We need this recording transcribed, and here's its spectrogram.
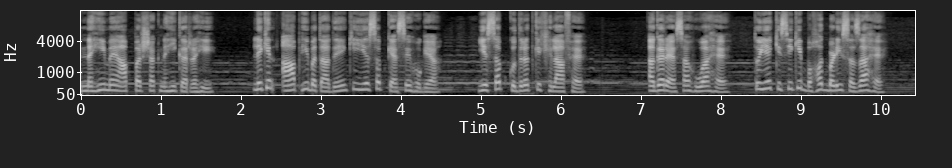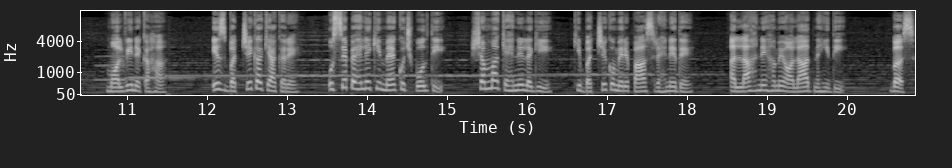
नहीं, मैं आप पर शक नहीं कर रही। लेकिन आप ही बता दें कि यह सब कैसे हो गया। ये सब कुदरत के खिलाफ है। अगर ऐसा हुआ है तो यह किसी की बहुत बड़ी सजा है। मौलवी ने कहा, इस बच्चे का क्या करें? उससे पहले कि मैं कुछ बोलती, शम्मा कहने लगी कि बच्चे को मेरे पास रहने दें। अल्लाह ने हमें औलाद नहीं दी। बस,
